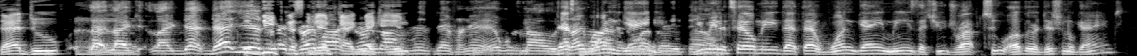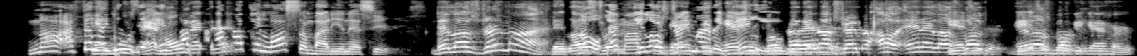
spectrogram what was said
That dude, like uh, like like that that year Dray- Draymond, Draymond him- was just different. It, it was no That's Draymond one game. You mean to tell me that that one game means that you dropped two other additional games? no, I feel And like there lose was at in- home I, at I thought they lost somebody in that series. they lost Draymond? They lost No, Draymond. they lost a game, Draymond and a Andrew game. Bogut no, they lost hurt. Draymond. Oh, and they lost Andrew, Bogut. They Andrew lost Bogut Bogut. got hurt,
